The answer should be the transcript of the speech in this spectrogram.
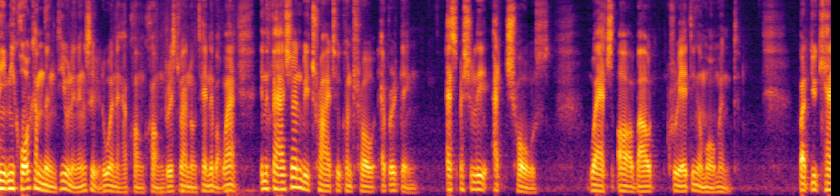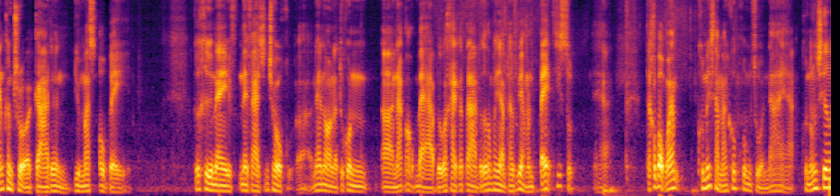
มีมีโค้ดคำหนึ่งที่อยู่ในหนังสือด้วยนะครับของของ Dries Van Noten เนี่ยบอกว่า in fashion we try to control everything especially at shows where it's all about creating a moment but you can't control a garden you must obey ก็คือในในแฟชั่นโชว์แน่นอนแหละทุกคนนักออกแบบหรือว่าใครก็ตามเราก็ต้องพยายามทำทุกอย่างมันเป๊ะที่สุดนะฮะ แต่เขาบอกว่าคุณไม่สามารถควบคุมสวนได้อะคุณต้องเชื่อ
